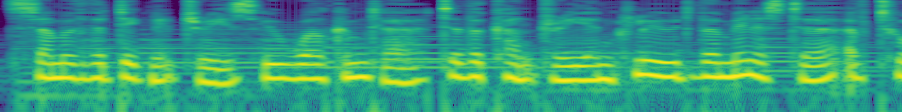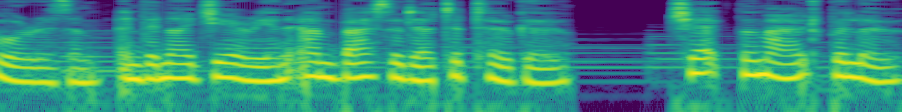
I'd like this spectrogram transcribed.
Some of the dignitaries who welcomed her to the country include the Minister of Tourism and the Nigerian ambassador to Togo. Check them out below.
